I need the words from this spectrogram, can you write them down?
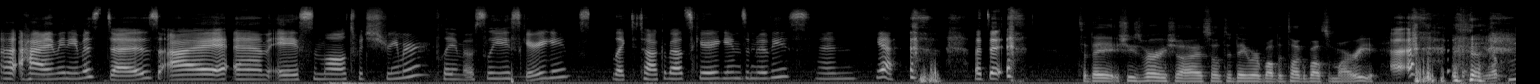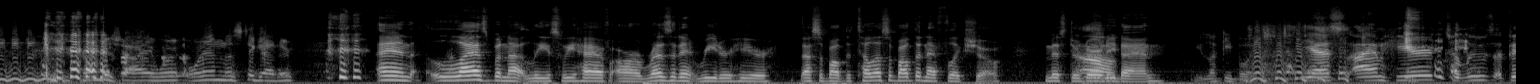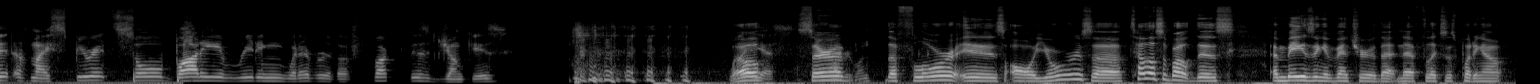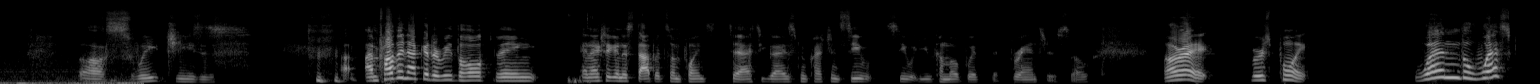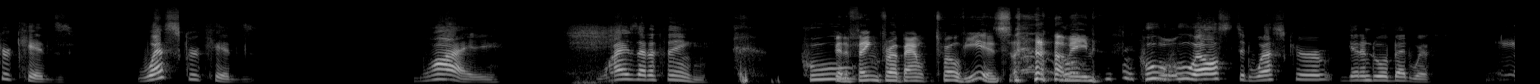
Uh, hi, my name is Des. I am a small Twitch streamer, play mostly scary games. Like to talk about scary games and movies, and yeah, that's it. Today, she's very shy, so today we're about to talk about some RE. Uh, Don't be shy. We're, we're in this together. And last but not least, we have our resident reader here that's about to tell us about the Netflix show, Mr. Dirty Oh. Dan. You lucky boy. Yes, I am here to lose a bit of my spirit, soul, body, reading whatever the fuck this junk is. Well, yes, sir, the floor is all yours. Uh, tell us about this amazing adventure that Netflix is putting out. Oh, sweet Jesus. I'm probably not going to read the whole thing and actually going to stop at some points to ask you guys some questions, see see what you come up with for answers. So, all right, first point. When the Wesker kids, Wesker kids, why? Why is that a thing? Who Been a thing for about twelve years. I Well, mean, who who else did Wesker get into a bed with?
